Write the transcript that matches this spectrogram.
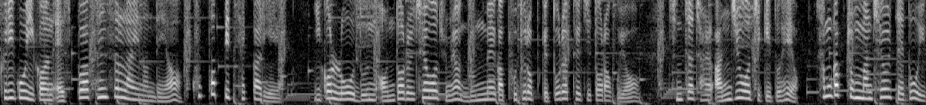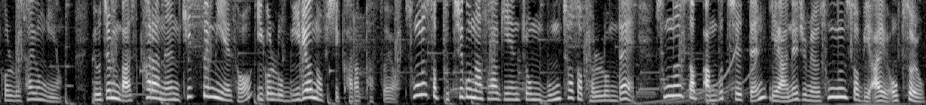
그리고 이건 에스쁘아 펜슬 라이너인데요. 쿠퍼빛 색깔이에요. 이걸로 눈 언더를 채워주면 눈매가 부드럽게 또렷해지더라고요. 진짜 잘 안 지워지기도 해요. 삼각존만 채울 때도 이걸로 사용해요. 요즘 마스카라는 키스미에서 이걸로 미련 없이 갈아탔어요. 속눈썹 붙이고 나서 하기엔 좀 뭉쳐서 별론데 속눈썹 안 붙일 땐 얘 안 해주면 속눈썹이 아예 없어요.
